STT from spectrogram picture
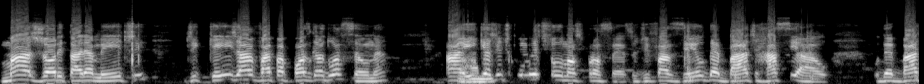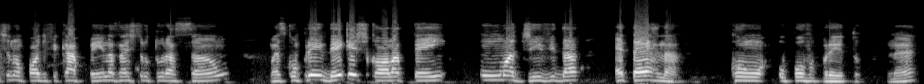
majoritariamente de quem já vai para pós-graduação, né? Aí uhum. que a gente começou o nosso processo de fazer o debate racial. O debate não pode ficar apenas na estruturação, mas compreender que a escola tem uma dívida eterna com o povo preto, né?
